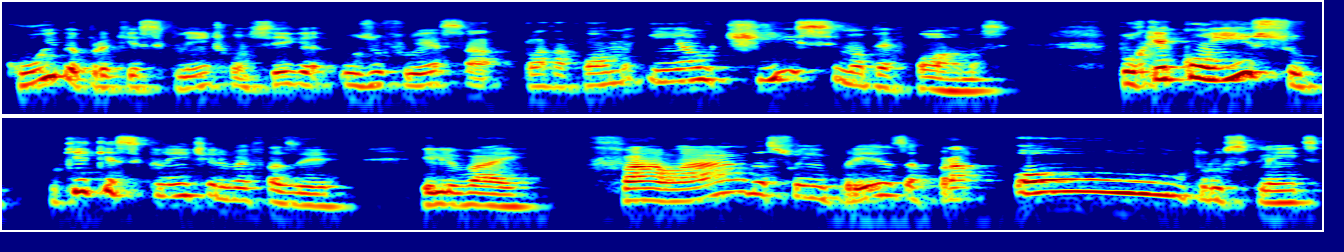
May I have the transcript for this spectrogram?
cuida para que esse cliente consiga usufruir essa plataforma em altíssima performance. Porque com isso, o que, que esse cliente ele vai fazer? Ele vai falar da sua empresa para outros clientes.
